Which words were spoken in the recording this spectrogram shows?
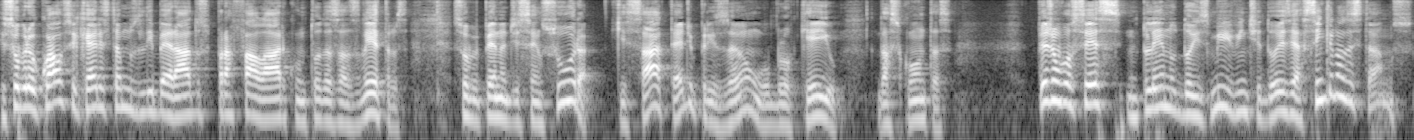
e sobre o qual sequer estamos liberados para falar com todas as letras, sob pena de censura quiçá até de prisão ou bloqueio das contas. Vejam vocês, em pleno 2022 é assim que nós estamos.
